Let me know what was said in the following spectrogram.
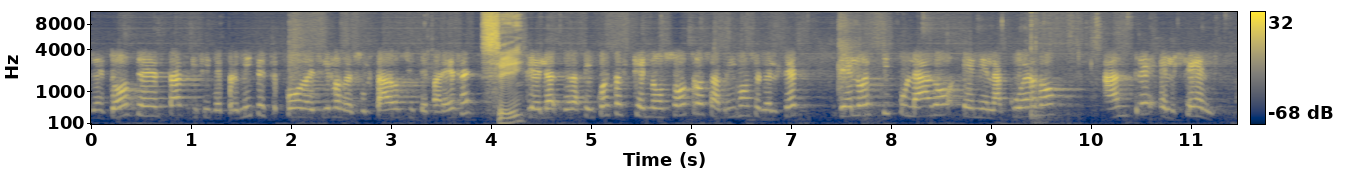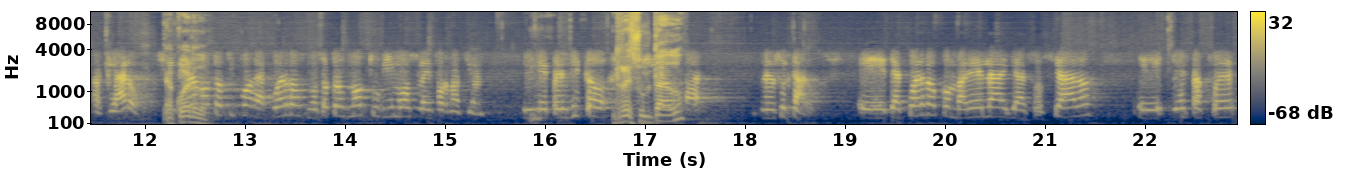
de dos de estas, y si me permites te puedo decir los resultados, si te parece. Sí. De, de las encuestas que nosotros abrimos en el CEP, de lo estipulado en el acuerdo ante el CEN, aclaro. De acuerdo. otro tipo de acuerdos, nosotros no tuvimos la información. y me permito... ¿Resultado? Resultado. Eh, de acuerdo con Varela y asociados, eh, esta fue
